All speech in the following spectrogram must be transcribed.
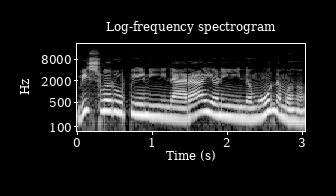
વિશ્વરૂપિણી નારાયણી નમો નમઃ.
